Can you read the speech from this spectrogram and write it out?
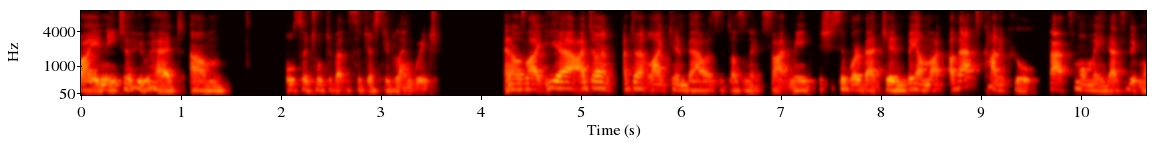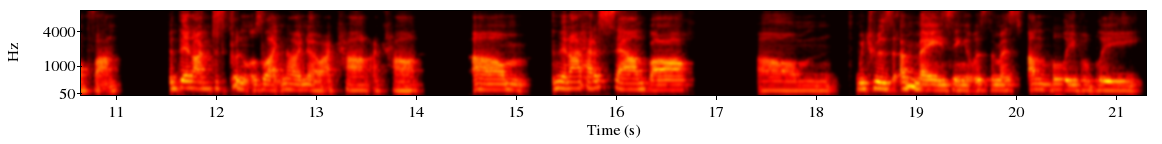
by Anita, who had um, also talked about the suggestive language. And I was like, yeah, I don't, I don't like Jen Bowers. It doesn't excite me. She said, what about Gen B? I'm like, oh, that's kind of cool. That's more me. That's a bit more fun. But then I just couldn't, was like, no, no, I can't, I can't. Um, and then I had a sound bath, um, which was amazing. It was the most unbelievably,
